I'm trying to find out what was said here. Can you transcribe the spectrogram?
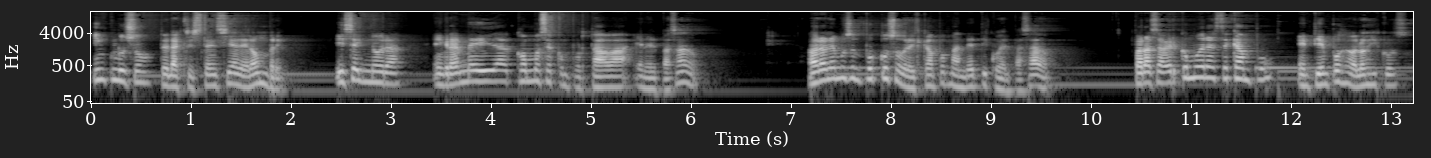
incluso de la existencia del hombre, y se ignora en gran medida cómo se comportaba en el pasado. Ahora hablemos un poco sobre el campo magnético del pasado. Para saber cómo era este campo en tiempos geológicos,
